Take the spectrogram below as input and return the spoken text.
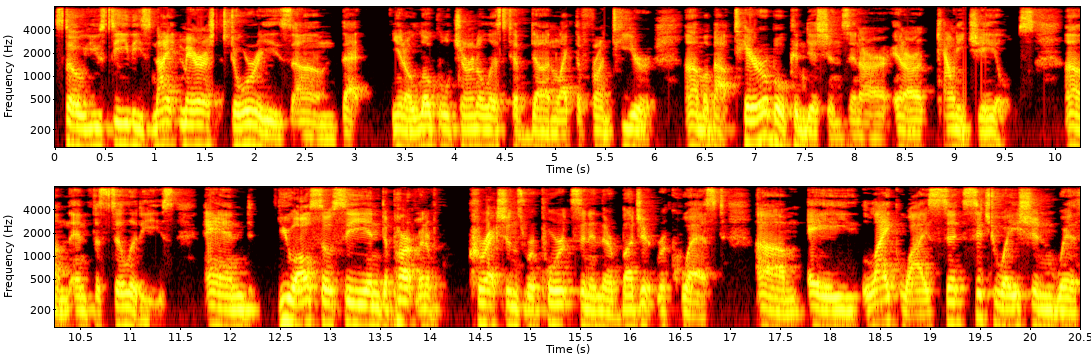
So you see these nightmarish stories um, that you know local journalists have done like the frontier um, about terrible conditions in our in our county jails um, and facilities and you also see in department of corrections reports and in their budget request. Um, a likewise situation with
